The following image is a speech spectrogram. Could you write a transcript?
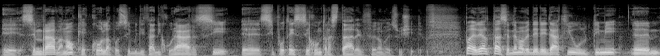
eh, sembrava no, che con la possibilità di curarsi eh, si potesse contrastare il fenomeno del suicidio. Poi in realtà se andiamo a vedere i dati ultimi eh,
